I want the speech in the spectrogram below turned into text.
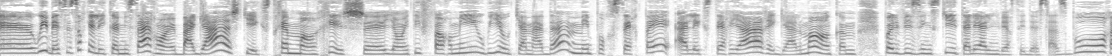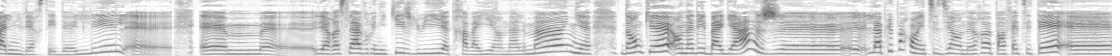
Euh, oui, ben c'est sûr que les commissaires ont un bagage qui est extrêmement riche. Euh, ils ont été formés, oui, au Canada, mais pour certains à l'extérieur également, comme Paul Wisinski est allé à l'université de Strasbourg, à l'université de Lille. Euh, euh, Jaroslav Runikij, lui, a travaillé en Allemagne. Donc, euh, on a des bagages. la plupart ont étudié en Europe. En fait, c'était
